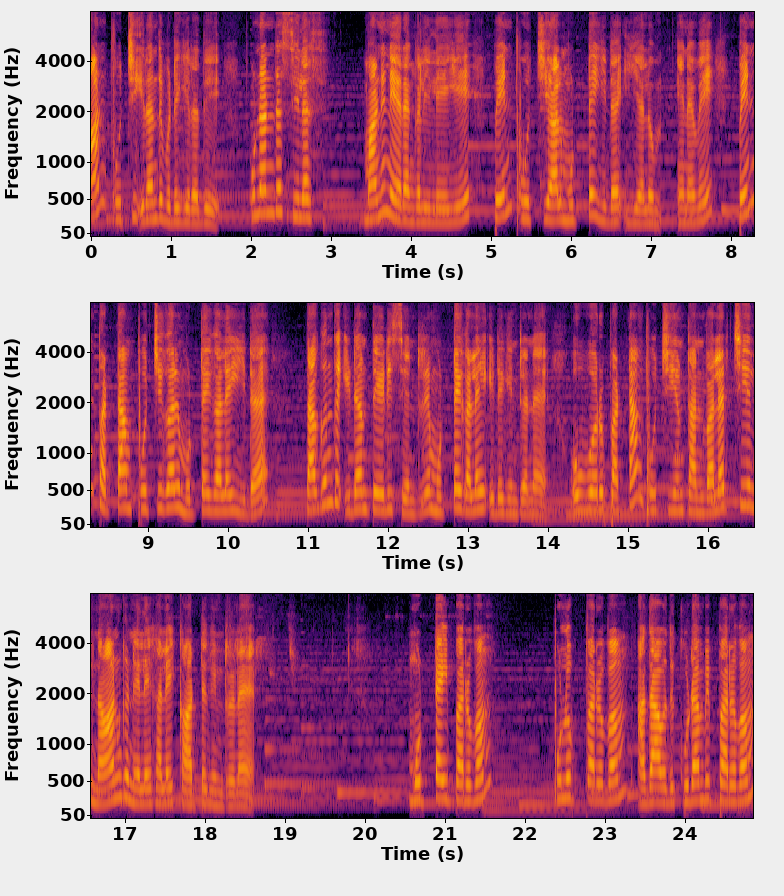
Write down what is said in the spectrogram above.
ஆண் பூச்சி இறந்து விடுகிறது. புணர்ந்த சில மணி நேரங்களிலேயே பெண் பூச்சியால் முட்டையிட இயலும். எனவே பெண் பட்டாம்பூச்சிகள் முட்டைகளை இட தகுந்த இடம் தேடி சென்று முட்டைகளை இடுகின்றன. ஒவ்வொரு பட்டாம்பூச்சியும் தன் வளர்ச்சியில் நான்கு நிலைகளை காட்டுகின்றன. முட்டை பருவம் புழுப்பருவம் அதாவது குடம்பி பருவம்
